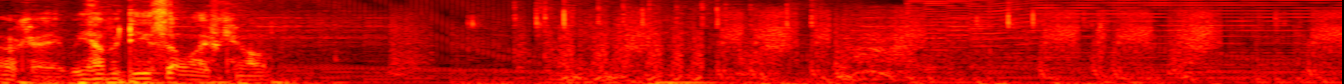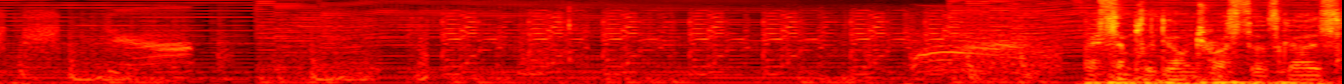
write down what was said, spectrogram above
Okay, we have a decent life count. I simply don't trust those guys.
